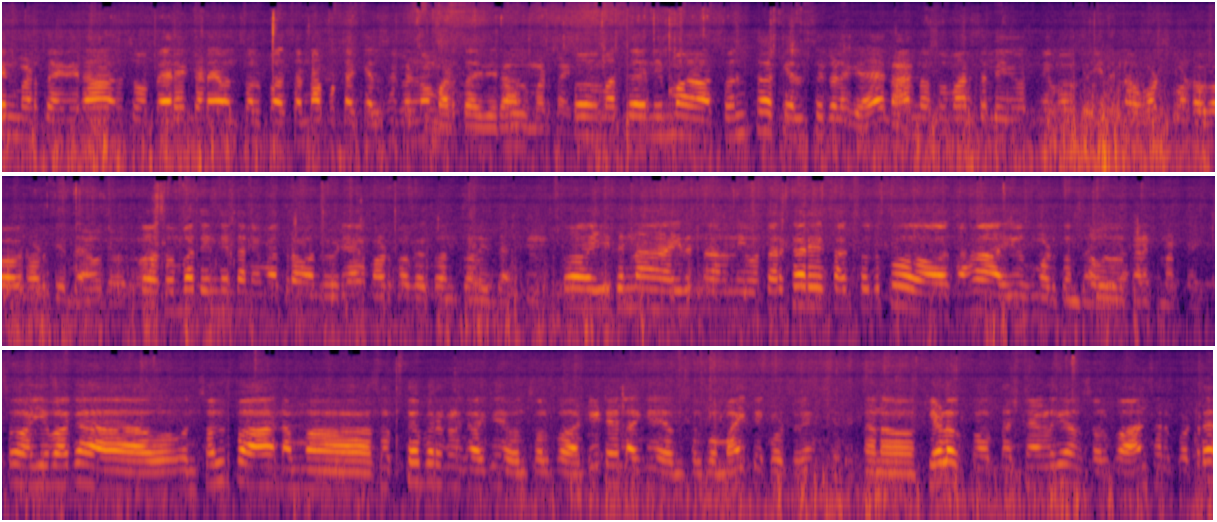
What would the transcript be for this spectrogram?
ಏನ್ ಮಾಡ್ತಾ ಇದೀರಾ ಸೊ ಬೇರೆ ಕಡೆ ಒಂದ್ ಸ್ವಲ್ಪ ಸಣ್ಣ ಪುಟ್ಟ ಕೆಲಸಗಳನ್ನ ಮಾಡ್ತಾ ಇದೀರಾ ಸೊ ಮತ್ತೆ ನಿಮ್ಮ ಸ್ವಂತ ಕೆಲಸಗಳಿಗೆ ನಾನು ಸುಮಾರು ಸಲ ನೀವು ಇದನ್ನ ಓಡಿಸ್ಕೊಂಡು ಹೋಗೋ ನೋಡ್ತಿದ್ದೆ. ಸೊ ತುಂಬಾ ದಿನದಿಂದ ನಿಮ್ಮ ಹತ್ರ ಒಂದು ವಿಡಿಯೋ ಮಾಡ್ಕೋಬೇಕು ಅನ್ಕೊಂಡಿದ್ದೆ. ಸೊ ಇದನ್ನ ಇದನ್ನ ನೀವು ತರಕಾರಿ ಸಾಕ್ಸೋದಕ್ಕೂ ಸಹ ಯೂಸ್ ಮಾಡ್ಕೊಂತ ಸೊ ಇವಾಗ ಒಂದ್ ಸ್ವಲ್ಪ ನಮ್ಮ ಸಬ್ಸ್ಕ್ರೈಬರ್ಗಳಿಗಾಗಿ ಒಂದ್ ಸ್ವಲ್ಪ ಡೀಟೇಲ್ ಆಗಿ ಒಂದ್ ಸ್ವಲ್ಪ ಮಾಹಿತಿ ಕೊಟ್ರಿ ನಾನು ಕೇಳೋ ಪ್ರಶ್ನೆಗಳಿಗೆ ಒಂದು ಸ್ವಲ್ಪ ಆನ್ಸರ್ ಕೊಟ್ರೆ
